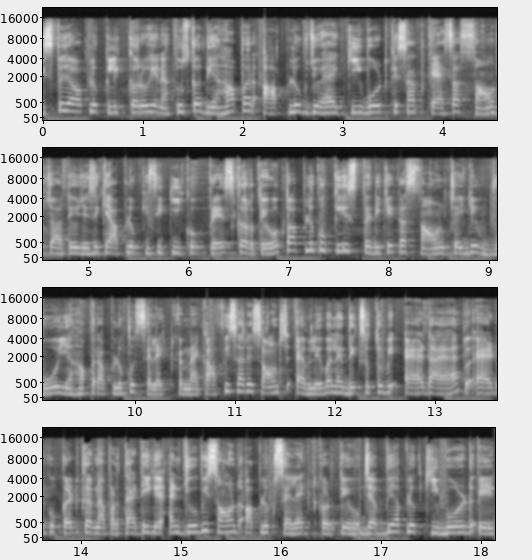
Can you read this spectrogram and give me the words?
इस पर जब आप लोग क्लिक करोगे ना तो उसका यहाँ पर आप लोग जो है कीबोर्ड के साथ कैसा साउंड चाहते हो, जैसे कि आप लोग किसी की को प्रेस करते हो तो आप लोग को किस तरीके का साउंड चाहिए, वो यहाँ पर आप लोग को सेलेक्ट करना है। काफ़ी सारे साउंड अवेलेबल है। देख सकते हो भी एड आया है। तो एड को कट करना पड़ता है, ठीक है? एंड जो भी साउंड आप लोग सेलेक्ट करते हो, जब भी आप लोग कीबोर्ड पे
